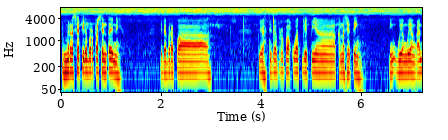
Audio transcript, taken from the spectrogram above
Kamera saya tidak berapa senta ini tidak berapa ya tidak berapa kuat dia punya kena setting. Goyang-goyang kan?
